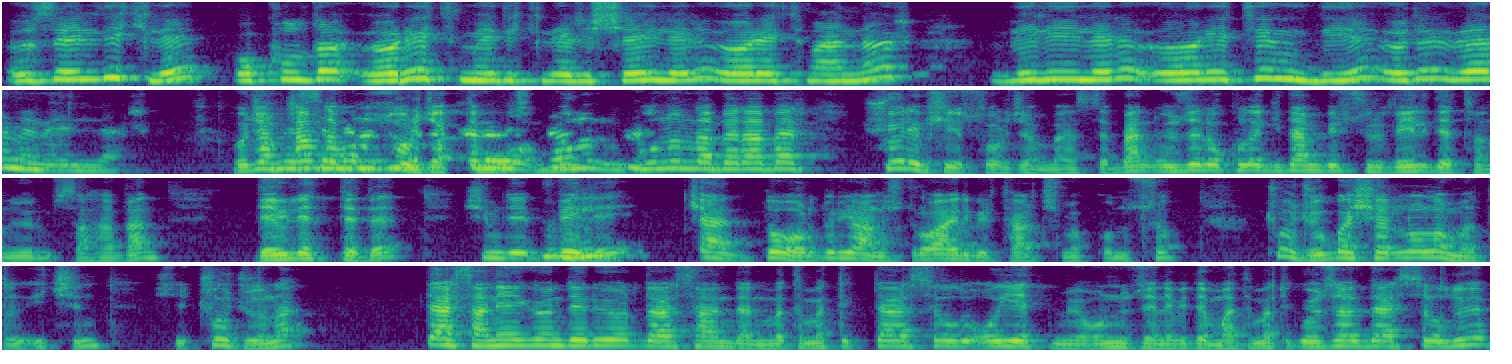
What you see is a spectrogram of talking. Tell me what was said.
özellikle okulda öğretmedikleri şeyleri öğretmenler velilere öğretin diye ödev vermemeliler. Hocam Mesela tam da bunu soracaktım. Bu, bunun, bununla beraber şöyle bir şey soracağım ben size. Ben özel okula giden bir sürü veli de tanıyorum sahadan. Devlette de. Şimdi veli kendi doğrudur yanlıştır o ayrı bir tartışma konusu. Çocuğu başarılı olamadığı için işte çocuğuna dershaneye gönderiyor. Dershaneden matematik dersi alıyor. O yetmiyor. Onun üzerine bir de matematik özel dersi alıyor.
